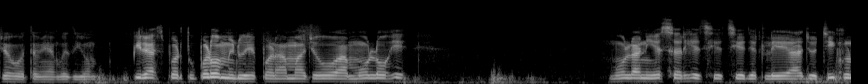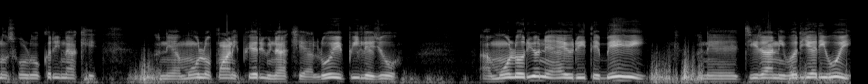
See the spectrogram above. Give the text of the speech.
જોવો તમે આ બધું આમ પીરાશ પડતું પડવા મીંડું છે, પણ આમાં જો આ મોલો છે. મોલાની અસર એ છે છે એટલે આ જો ચીકણો છોડવો કરી નાખે અને આ મોલો પાણી ફેરવી નાખે, આ લોહી પી લે જો આ મોલો રહ્યો ને આવી રીતે બેહી અને જીરાની વરિયાળી હોય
